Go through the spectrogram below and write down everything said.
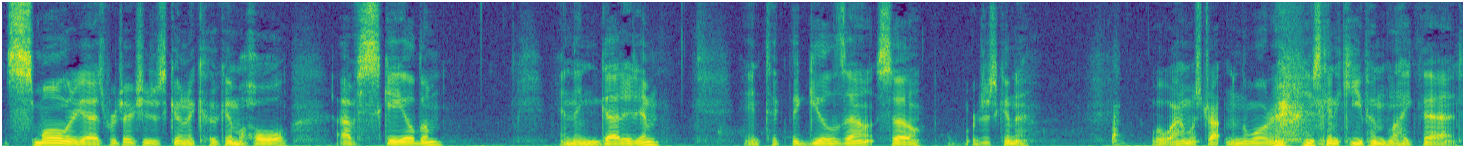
smaller, guys, we're actually just going to cook him whole. I've scaled him and then gutted him and took the gills out. So we're just going to, whoa, I almost dropped him in the water. just going to keep him like that.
